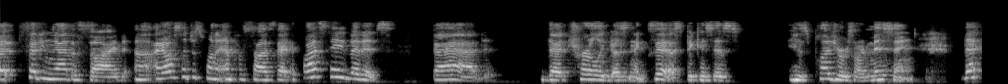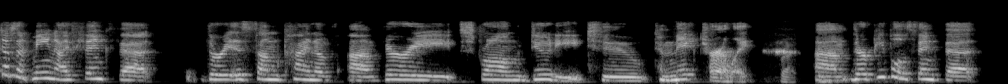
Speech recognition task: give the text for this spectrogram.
but setting that aside, uh, I also just want to emphasize that if I say that it's bad that Charlie doesn't exist because his his pleasures are missing, that doesn't mean I think that there is some kind of um, very strong duty to to make Charlie. Right. Um, there are people who think that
